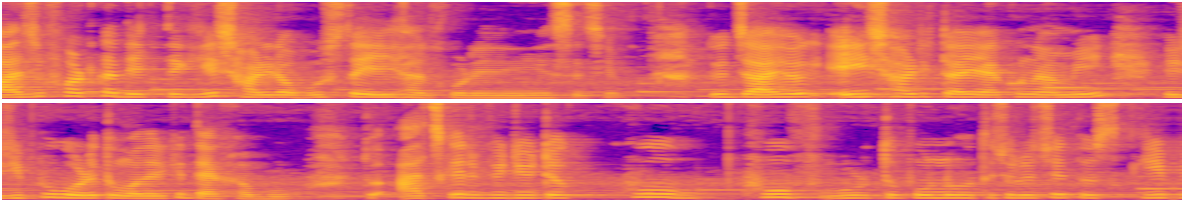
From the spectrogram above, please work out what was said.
বাজি ফটকা দেখতে গিয়ে শাড়ির অবস্থা এই হাল করে নিয়ে এসেছে। তো যাই হোক, এই শাড়িটাই এখন আমি রিপু করে তোমাদেরকে দেখাবো। তো আজকের ভিডিওটা খুব খুব গুরুত্বপূর্ণ হতে চলেছে। তো স্কিপ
